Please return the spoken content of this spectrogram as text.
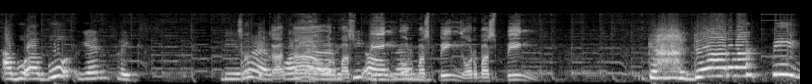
Abu-abu, Genflix. Biru, Satu Airport, kata, ormas pink, orange. ormas pink, ormas pink. Gak ada ormas pink.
